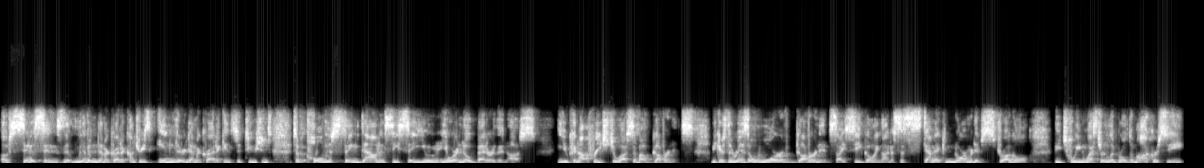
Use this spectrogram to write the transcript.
of citizens that live in democratic countries in their democratic institutions to pull this thing down and see, say, you, you are no better than us. You cannot preach to us about governance because there is a war of governance I see going on, a systemic normative struggle between Western liberal democracy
